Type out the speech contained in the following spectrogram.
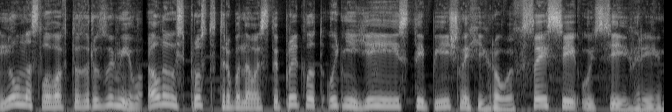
Ну, на словах то зрозуміло, але ось просто треба навести приклад однієї з типічних ігрових сесій у цій грі.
